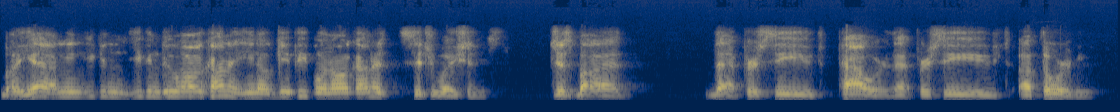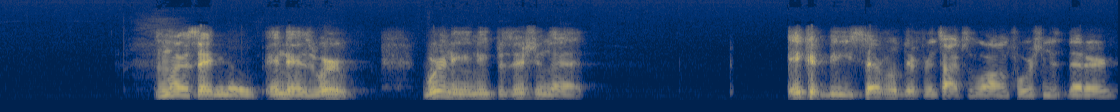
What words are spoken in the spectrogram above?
but yeah, I mean, you can you can do all kind of you know get people in all kind of situations just by that perceived power, that perceived authority. And like I said, you know, Indians we're we're in a unique position that it could be several different types of law enforcement that are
